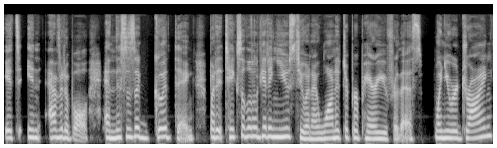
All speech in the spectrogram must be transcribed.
It's inevitable, and this is a good thing, but it takes a little getting used to, and I wanted to prepare you for this. When you are drawing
